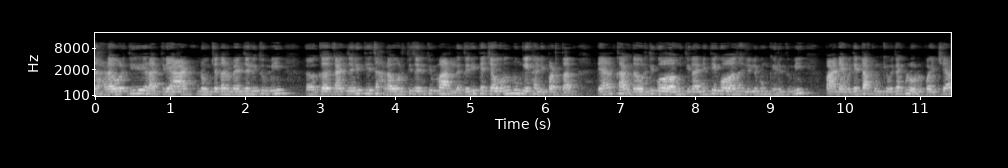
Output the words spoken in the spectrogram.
झाडावरती रात्री आठ नऊच्या दरम्यान जरी तुम्ही अं, कळकान जरी ते झाडावरती जरी तुम्ही मारलं तरी त्याच्यावरून मुंगे खाली पडतात. त्या कागदावरती गोळा होतील आणि ते गोळा झालेले मुंगेरी तुम्ही पाण्यामध्ये टाकून किंवा त्या क्लोरोफायच्या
